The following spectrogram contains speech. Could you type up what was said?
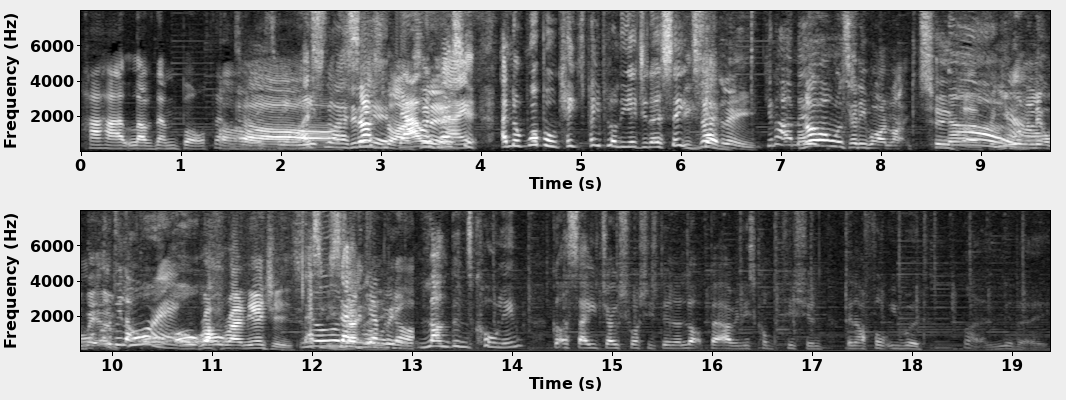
Haha, love them both. That was Aw. really That's nice, See, that's isn't it? nice, That was it? nice. That's it. And the wobble keeps people on the edge of their seats. Exactly. Jem. You know what I mean? No one wants anyone like too perfect. You want a little bit of be like, boring. oh, oh, rough oh. around the edges. That's No, exactly what we Jeopardy. are. London's calling. Got to say, Joe Swash is doing a lot better in this competition than I thought he would. What a liberty.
